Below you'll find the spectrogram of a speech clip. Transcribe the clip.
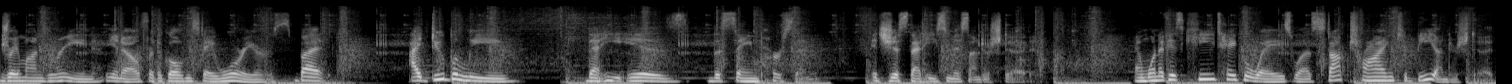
Draymond Green, you know, for the Golden State Warriors. But I do believe that he is the same person. It's just that he's misunderstood. And one of his key takeaways was stop trying to be understood.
